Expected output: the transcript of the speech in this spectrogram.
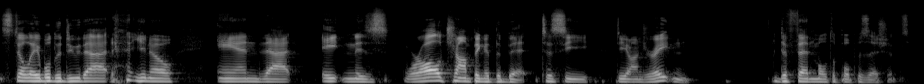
still able to do that, you know, and that Ayton is. We're all chomping at the bit to see DeAndre Ayton defend multiple positions.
